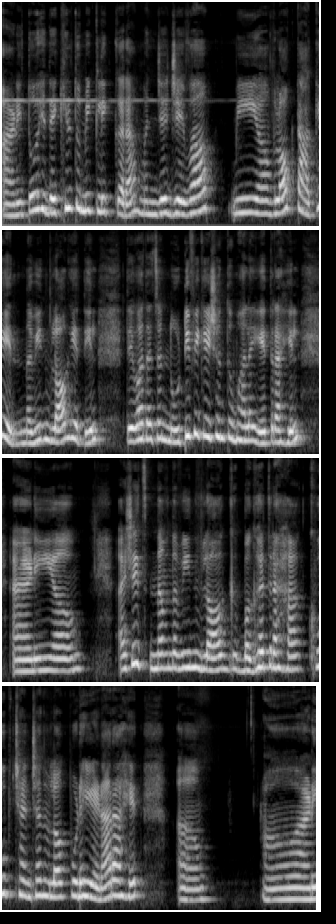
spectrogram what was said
आणि तो हे देखील तुम्ही क्लिक करा. म्हणजे जेव्हा मी व्लॉग टाकेन नवीन व्लॉग येतील तेव्हा त्याचं नोटिफिकेशन तुम्हाला येत राहील. आणि असेच नवनवीन व्लॉग बघत राहा. खूप छान छान व्लॉग पुढे येणार आहेत. आणि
